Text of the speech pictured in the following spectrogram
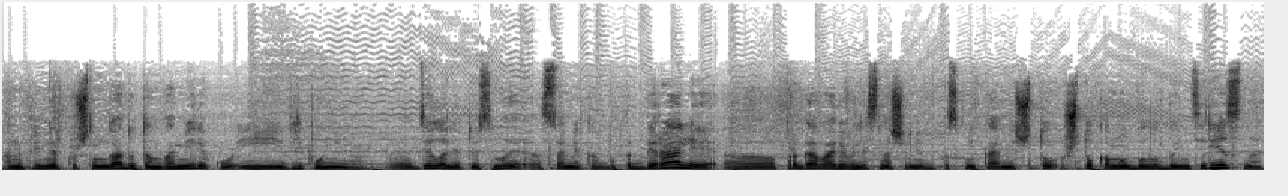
Например, в прошлом году там в Америку и в Японию э, делали. То есть мы сами как бы подбирали, э, проговаривали с нашими выпускниками, что, что кому было бы интересно,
